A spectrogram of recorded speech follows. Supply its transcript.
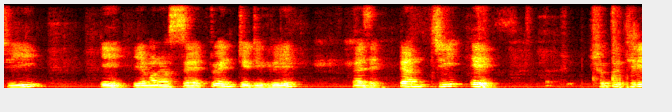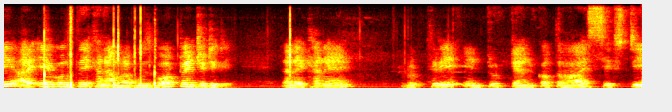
থ্রি এ এ মানে হচ্ছে টোয়েন্টি ডিগ্রি যে টেন থ্রি এ সূত্র থ্রি আর এ বলতে এখানে আমরা বুঝব টোয়েন্টি ডিগ্রি তাহলে এখানে রুট থ্রি ইন্টু টেন কত হয়? সিক্সটি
